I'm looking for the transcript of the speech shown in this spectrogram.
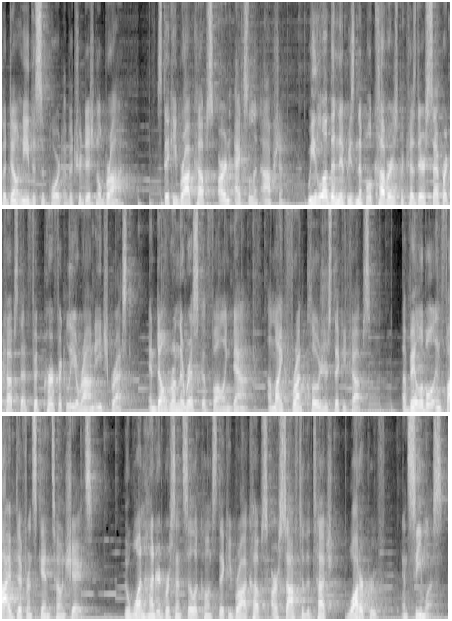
but don't need the support of a traditional bra, sticky bra cups are an excellent option. We love the Nippies nipple covers because they're separate cups that fit perfectly around each breast and don't run the risk of falling down, unlike front closure sticky cups. Available in 5 different skin tone shades. The 100% silicone sticky bra cups are soft to the touch, waterproof, and seamless.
